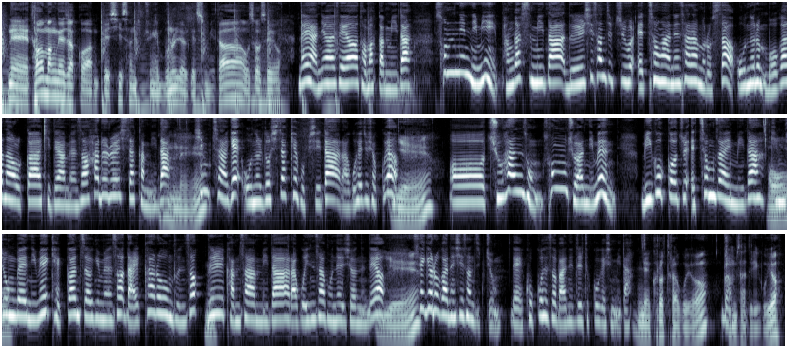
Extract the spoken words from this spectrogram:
네, 더 막내 작가와 함께 시선 집중의 문을 열겠습니다. 어서 오세요. 네, 안녕하세요. 더 막갑니다. 솜니님이 반갑습니다. 늘 시선 집중을 애청하는 사람으로서 오늘은 뭐가 나올까 기대하면서 하루를 시작합니다. 음, 네. 힘차게 오늘도 시작해 봅시다라고 해주셨고요. 예. 어, 주한송, 송주한님은 미국 거주 애청자입니다. 김종배님의 객관적이면서 날카로운 분석 늘 네. 감사합니다. 라고 인사 보내주셨는데요. 예. 세계로 가는 시선 집중. 네, 곳곳에서 많이들 듣고 계십니다. 네, 그렇더라고요. 네. 감사드리고요.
